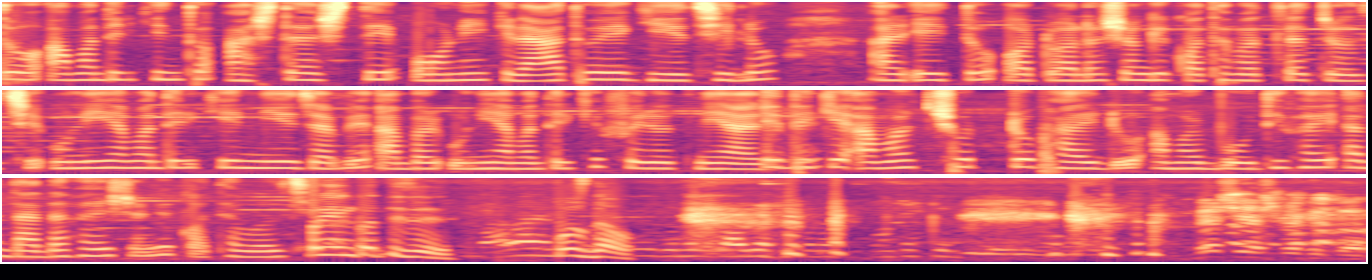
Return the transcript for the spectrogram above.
তো আমাদের কিন্তু আস্তে আস্তে অনেক রাত হয়ে গিয়েছিল আর এই তো অটোওয়ালার সঙ্গে কথাবার্তা চলছে। উনি আমাদেরকে নিয়ে যাবে আবার উনি আমাদেরকে ফেরত নিয়ে আসবে। এদিকে আমার ছোট্ট ভাইডু আমার বৌদি ভাই আর দাদা ভাইয়ের সঙ্গে কথা বলছে। করতেছে দাও বেশি আসবে কিন্তু আর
